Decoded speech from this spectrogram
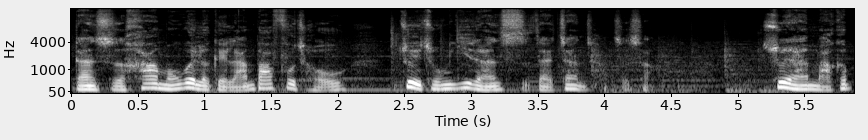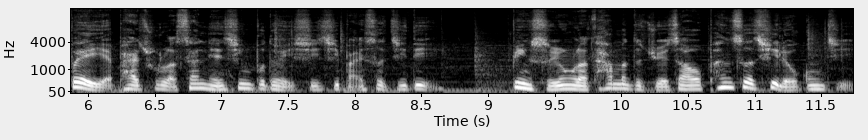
但是哈蒙为了给兰巴复仇，最终依然死在战场之上。虽然马克贝也派出了三连星部队袭击白色基地，并使用了他们的绝招喷射气流攻击，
